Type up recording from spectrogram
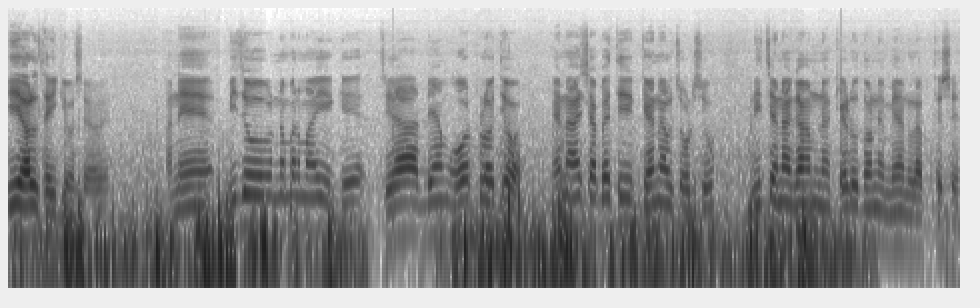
એ હલ થઈ ગયો છે હવે. અને બીજો નંબરમાં એ કે જે આ ડેમ ઓવરફ્લો થયો એના હિસાબેથી કેનાલ છોડશું. નીચેના ગામના ખેડૂતોને મેન લાભ થશે.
